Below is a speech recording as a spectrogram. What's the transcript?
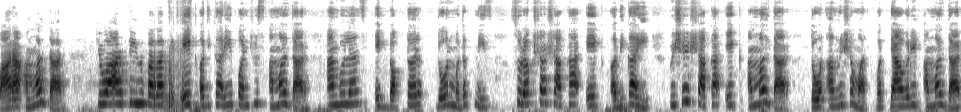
बारा अंमलदार क्यू आर टी विभागाचे एक अधिकारी पंचवीस अंमलदार ॲम्ब्युलन्स एक डॉक्टर दोन मदतनीस सुरक्षा शाखा एक अधिकारी विशेष शाखा एक अंमलदार दोन अग्निशमन व त्यावरील अंमलदार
